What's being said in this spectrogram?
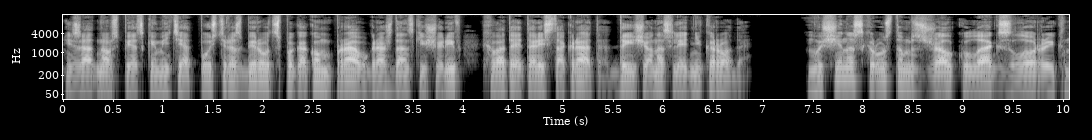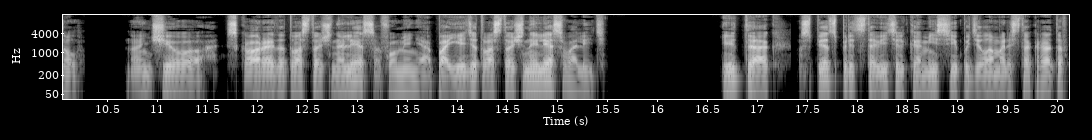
и заодно в спецкомитет. Пусть разберутся, по какому праву гражданский шериф хватает аристократа, да еще наследника рода». Мужчина с хрустом сжал кулак, зло рыкнул. «Ну ничего, скоро этот восточный лесов у меня поедет восточный лес валить». Итак, спецпредставитель комиссии по делам аристократов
